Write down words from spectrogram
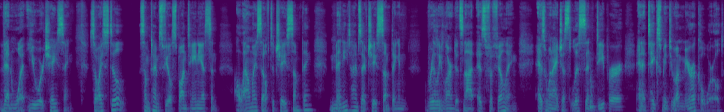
than what you were chasing. So I still sometimes feel spontaneous and allow myself to chase something. Many times I've chased something and really learned it's not as fulfilling as when I just listen deeper and it takes me to a miracle world.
